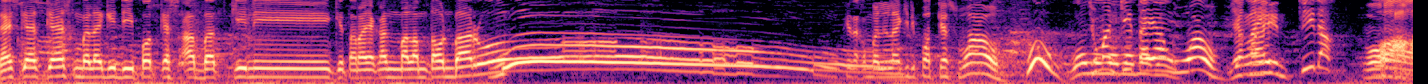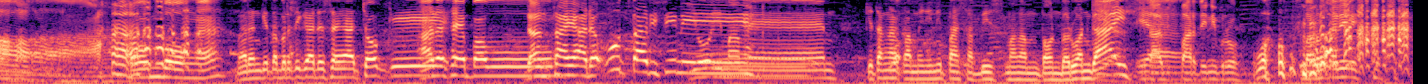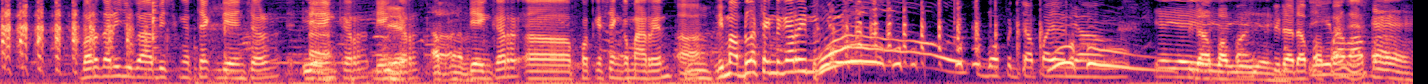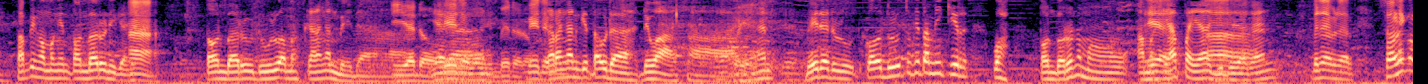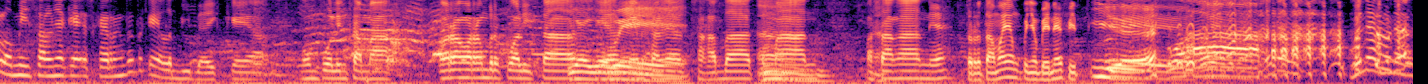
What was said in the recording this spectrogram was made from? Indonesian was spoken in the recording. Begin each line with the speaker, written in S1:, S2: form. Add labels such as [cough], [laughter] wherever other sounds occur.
S1: Guys, guys, guys, kembali lagi di podcast abad kini. Kita rayakan malam tahun baru.
S2: Kita kembali lagi di podcast Wow.
S3: Wow,
S2: Cuman
S3: wow, wow,
S2: kita
S3: wow,
S2: yang
S3: wow.
S2: wow,
S3: yang lain tidak.
S2: Wah. [laughs]
S3: Sombong ya.
S1: Bareng kita bertiga ada saya Coki.
S3: Ada saya Pawu.
S2: Dan saya ada Uta di sini.
S1: Yo Imamen. Kita ngerekamin ini pas habis malam tahun baruan, guys.
S2: Iya, habis party ini, Bro.
S1: Wow.
S3: baru tadi [laughs] baru tadi juga habis ngecek di Anchor, di
S1: Iya.
S3: Anchor, di Anchor,
S1: Yes. Apa, kenapa?
S3: di Anchor eh, podcast yang kemarin.
S2: Ah.
S3: 15 yang dengerin.
S2: Wow, [laughs] sebuah pencapaian yang
S1: Ya, ya,
S2: tidak
S1: ya,
S2: apa-apa,
S1: ya, ya.
S2: tidak ada apa-apanya.
S3: apa-apa.
S1: Eh, tapi ngomongin tahun baru nih, guys.
S2: Ah.
S1: Tahun baru dulu sama sekarang kan beda.
S2: Iya dong.
S1: Iya
S3: Beda
S1: kan?
S3: dong.
S2: Beda dong.
S3: Beda.
S1: Sekarang kan kita udah dewasa, ya kan? Beda dulu. Kalau dulu tuh kita mikir, wah tahun baru mau sama
S3: Iya.
S1: siapa ya gitu ya kan?
S3: Benar-benar. Soalnya kalau misalnya kayak sekarang tuh tuh kayak lebih baik kayak ngumpulin sama orang-orang berkualitas
S1: Iya, iya.
S3: ya, kayak
S2: Wih.
S3: misalnya sahabat, teman, pasangan ya.
S2: Terutama yang punya benefit. Iya.
S1: Wah.
S3: Benar benar.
